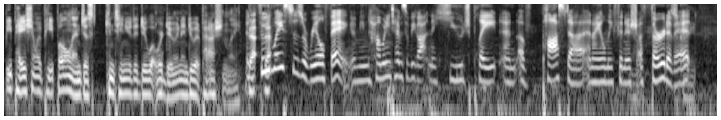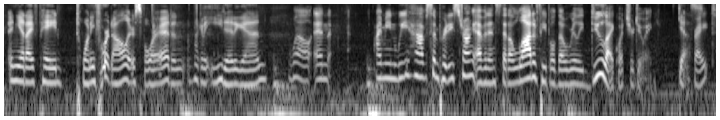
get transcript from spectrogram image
be patient with people and just continue to do what we're doing and do it passionately. And That- food that- waste is a real thing. I mean, how many times have we gotten a huge plate and of pasta and I only finish a third of That's it, great. and yet I've paid twenty four dollars for it, and I'm not going to eat it again. Well, and I mean, we have some pretty strong evidence that a lot of people, though, really do like what you're doing, Yes, right?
